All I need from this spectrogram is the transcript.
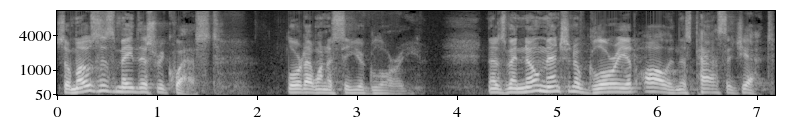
So Moses made this request Lord, I want to see your glory. Now, there's been no mention of glory at all in this passage yet.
